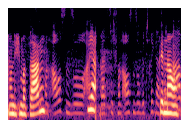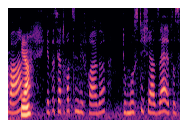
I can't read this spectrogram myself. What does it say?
Und ich muss sagen, Von außen so, ein, Ja. weil es dich von außen so getriggert genau, hat. Aber ja, jetzt ist ja trotzdem die Frage, du musst dich ja selbst, es,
